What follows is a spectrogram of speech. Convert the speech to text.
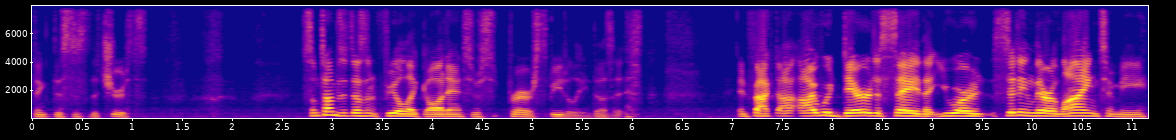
think this is the truth. Sometimes it doesn't feel like God answers prayer speedily, does it? In fact, I, I, would dare to say that you are sitting there lying to me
